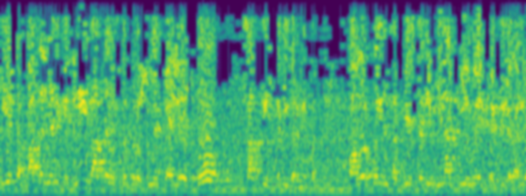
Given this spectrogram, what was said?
ये सब बातें यानी कितनी बातें उसके फिर उसमें पहले उसको सबकी स्टडी करनी पड़ती है। और अगर कोई इन सबकी स्टडी बिना किए हुए एक फैक्ट्री लगा ले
